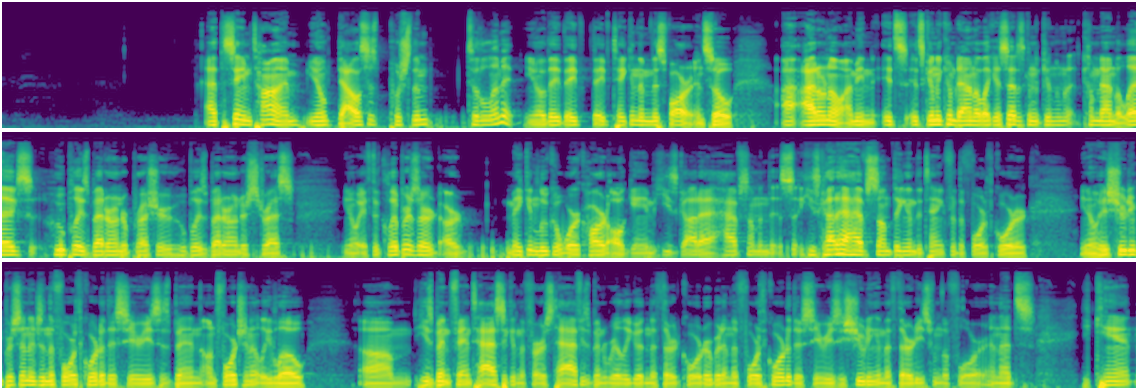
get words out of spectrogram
At the same time, you know Dallas has pushed them to the limit. You know they they've they've taken them this far, and so I, I don't know. I mean, it's it's going to come down to like I said, it's going to come down to legs. Who plays better under pressure? Who plays better under stress? You know, if the Clippers are are making Luka work hard all game, he's got to have some he's got to have something in the tank for the fourth quarter you know, his shooting percentage in the fourth quarter of this series has been unfortunately low. Um, he's been fantastic in the first half. He's been really good in the third quarter, but in the fourth quarter of this series, he's shooting in the 30s from the floor, and that's you can't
